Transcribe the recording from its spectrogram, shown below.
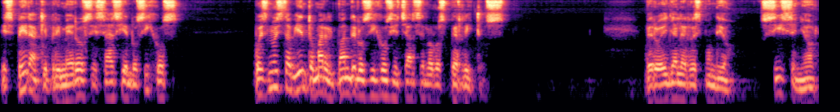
espera que primero se sacien los hijos, pues no está bien tomar el pan de los hijos y echárselo a los perritos. Pero ella le respondió, sí, Señor,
